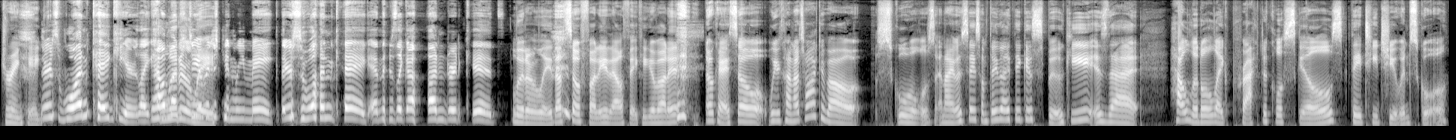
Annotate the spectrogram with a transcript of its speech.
drinking. There's one keg here. Like, how Literally. much damage can we make? There's one keg, and there's like a hundred kids. Literally. That's so funny now thinking about it. Okay, so we kind of talked about schools, and I would say something that I think is spooky is that how little like practical skills they teach you in school.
